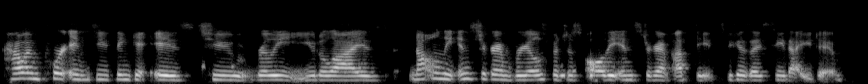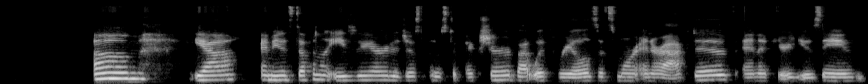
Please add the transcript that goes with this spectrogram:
how important do you think it is to really utilize not only Instagram Reels but just all the Instagram updates because I see that you do. Um yeah, I mean, it's definitely easier to just post a picture, but with Reels, it's more interactive. And if you're using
